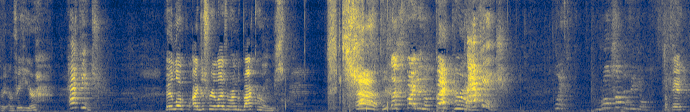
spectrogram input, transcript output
Wait, are we here? Package. Hey, look, I just realized we're in the back rooms. Ah, let's fight in the back room. Package. Wait. Roll up the video. Okay.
